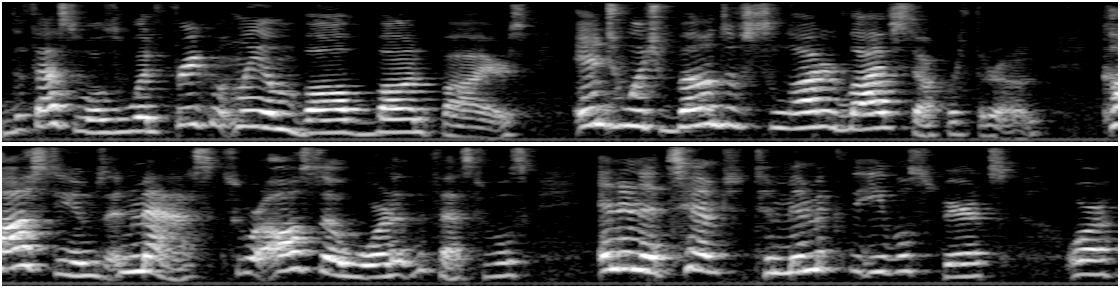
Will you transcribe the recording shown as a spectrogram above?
the festivals would frequently involve bonfires, into which bones of slaughtered livestock were thrown. Costumes and masks were also worn at the festivals in an attempt to mimic the evil spirits or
